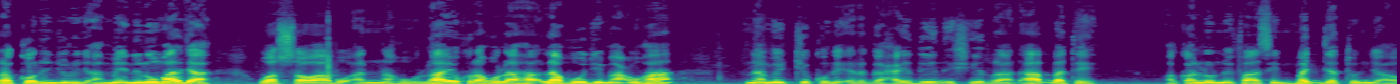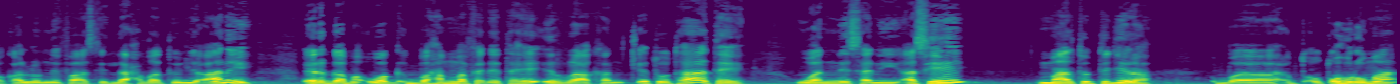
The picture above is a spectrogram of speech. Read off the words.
ركون هنجر جان إنه مال جاء والصواب أنه لا يكره لها له جماعها. نمتش كوني إرقى حيدين إشير راد أبته. أقل النفاس مجة جاء أقل النفاس لحظة جاءني إرقى بهم فرته إرى كان جتو تاته والنسني أسي مالتو التجيره طهر ما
